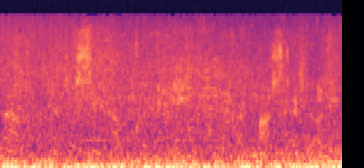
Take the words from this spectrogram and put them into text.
Now, let us see how quickly you can master your new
